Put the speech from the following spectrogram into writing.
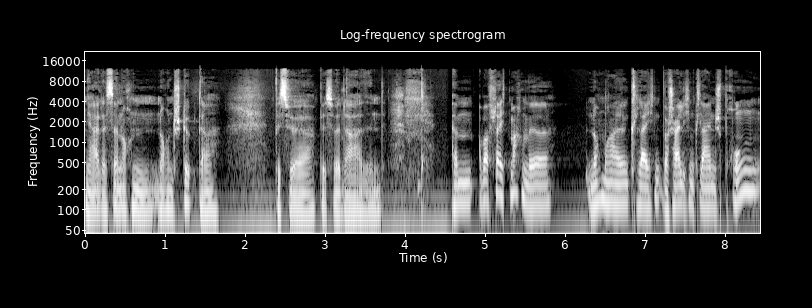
Ja, das ist ja noch ein, noch ein Stück da, bis wir, bis wir da sind. Ähm, aber vielleicht machen wir nochmal einen gleichen, wahrscheinlich einen kleinen Sprung.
